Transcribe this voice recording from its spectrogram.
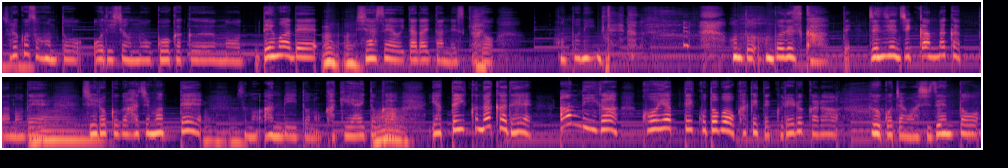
それこそ本当オーディションの合格の電話で知らせをいただいたんですけど、本当に？みたいな。本当本当ですか？って全然実感なかったので、うん。収録が始まってそのアンディとの掛け合いとかうん。やっていく中で、アンディがこうやって言葉をかけてくれるから風子ちゃんは自然と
